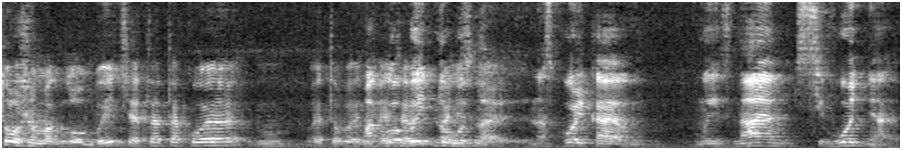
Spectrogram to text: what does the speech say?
тоже могло быть, это такое, этого могло это быть, никто но не вот знает. Насколько мы знаем сегодня,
